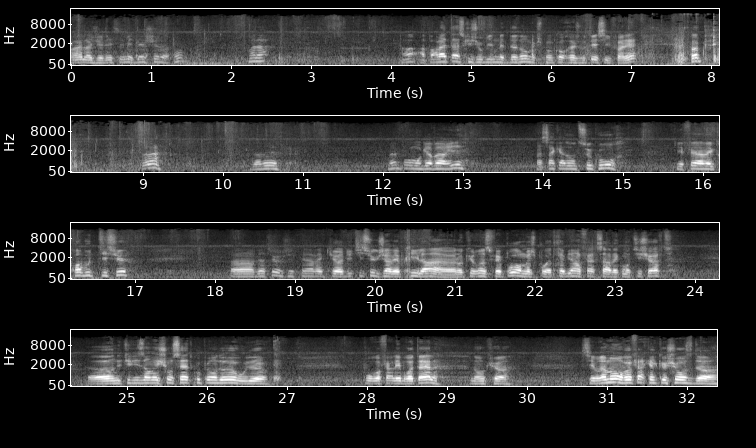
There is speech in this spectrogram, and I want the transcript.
Voilà, j'ai laissé mes déchets là. Voilà. Ah, à part la tasse que j'ai oublié de mettre dedans, mais que je peux encore rajouter s'il fallait. Hop. Voilà. Avez, même pour mon gabarit, un sac à dos de secours qui est fait avec trois bouts de tissu. Euh, bien sûr, j'ai fait avec euh, du tissu que j'avais pris là, euh, en l'occurrence fait pour, mais je pourrais très bien faire ça avec mon t-shirt. en utilisant mes chaussettes coupées en deux ou pour refaire les bretelles. Donc, c'est vraiment on veut faire quelque chose de.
